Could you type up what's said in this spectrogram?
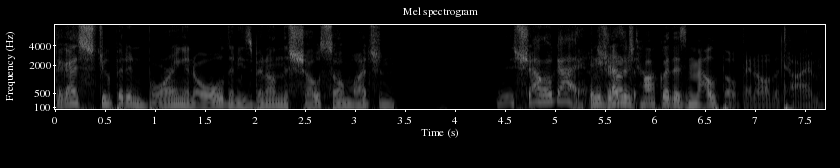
the guy's stupid and boring and old, and he's been on the show so much and shallow guy. And he Shout doesn't to- talk with his mouth open all the time.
